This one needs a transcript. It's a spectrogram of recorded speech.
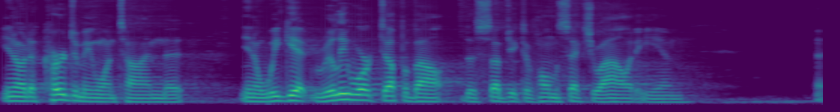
You know, it occurred to me one time that, you know, we get really worked up about the subject of homosexuality. And uh,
